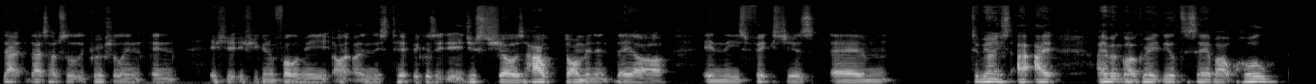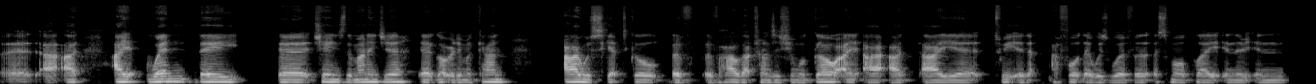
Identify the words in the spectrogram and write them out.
that that's absolutely crucial in, in if, you, if you're going to follow me on, on this tip because it, it just shows how dominant they are in these fixtures. Um, to be honest, I, I I haven't got a great deal to say about Hull. Uh, I, I, when they uh, changed the manager, uh, got rid of McCann, I was skeptical of, of how that transition would go. I, I, I, uh, tweeted I thought there was worth a, a, small play in the in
